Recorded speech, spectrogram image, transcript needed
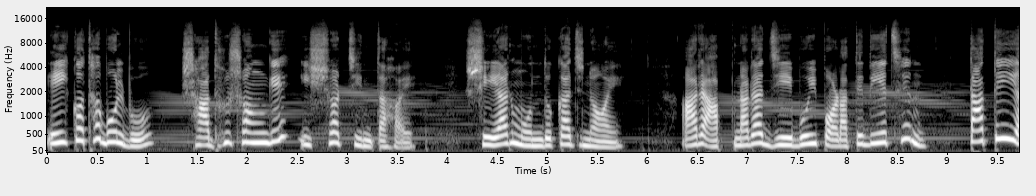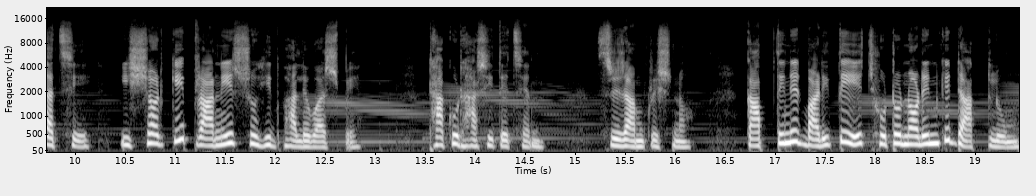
এই কথা বলব সাধু সঙ্গে ঈশ্বর চিন্তা হয়। সে আর মন্দ কাজ নয়। আর আপনারা যে বই পড়াতে দিয়েছেন, তাতেই আছে ঈশ্বরকে প্রাণের সহিত ভালোবাসবে। ঠাকুর হাসিতেছেন, শ্রীরামকৃষ্ণ। কাপ্তেনের বাড়িতে ছোট নরেনকে ডাকলুম।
